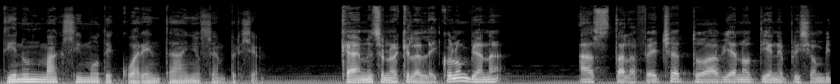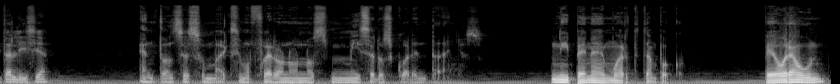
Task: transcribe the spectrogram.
tiene un máximo de 40 años en prisión. Cabe mencionar que la ley colombiana hasta la fecha todavía no tiene prisión vitalicia, entonces su máximo fueron unos míseros 40 años. Ni pena de muerte tampoco. Peor aún,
